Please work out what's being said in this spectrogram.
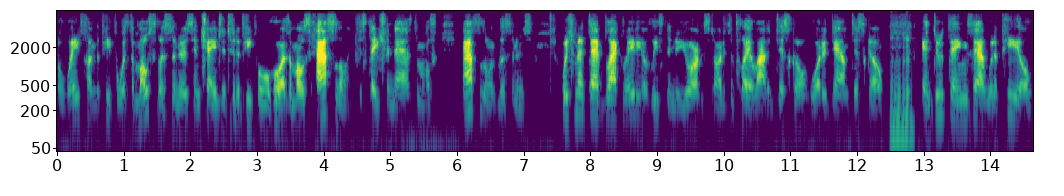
away from the people with the most listeners and change it to the people who are the most affluent, the station that has the most affluent listeners, which meant that black radio, at least in New York, started to play a lot of disco, watered down disco, hmm and do things that would appeal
